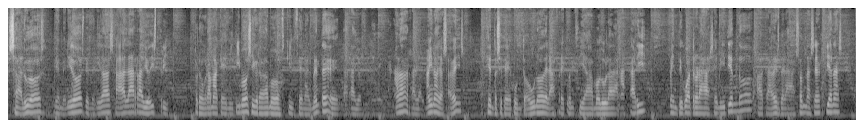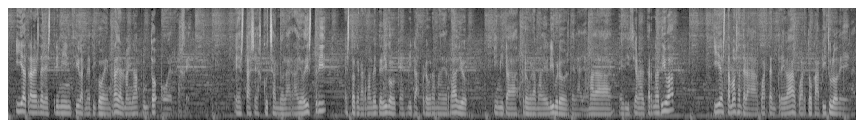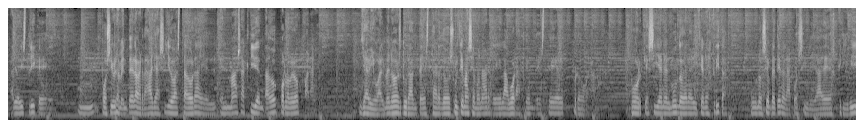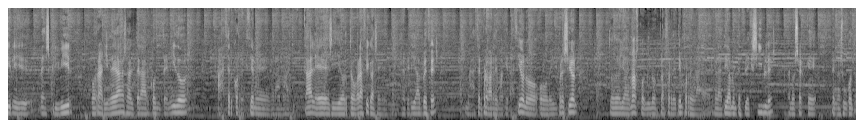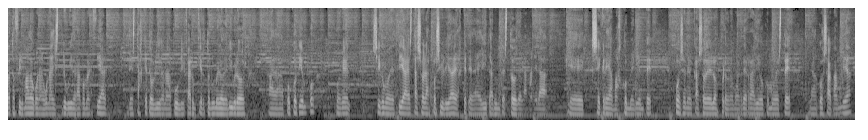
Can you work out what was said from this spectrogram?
Saludos, bienvenidos, bienvenidas a la Radio Distri, programa que emitimos y grabamos quincenalmente en la Radio Libre de Granada, Radio Almaina, ya sabéis, 107.1 de la frecuencia modulada Nazarí, 24 horas emitiendo a través de las ondas hercianas y a través del streaming cibernético en radioalmaina.org. Estás escuchando la Radio Distri, esto que normalmente digo que es mitad programa de radio y mitad programa de libros de la llamada edición alternativa. Y estamos ante la cuarta entrega, cuarto capítulo de la Radio Distri, que mm, posiblemente, la verdad, haya sido hasta ahora el, el más accidentado, por lo menos para mí. Ya digo, al menos durante estas dos últimas semanas de elaboración de este programa. Porque si en el mundo de la edición escrita uno siempre tiene la posibilidad de escribir y reescribir, borrar ideas, alterar contenidos, hacer correcciones gramaticales y ortográficas en repetidas veces, hacer pruebas de maquetación o, o de impresión, todo ello además con unos plazos de tiempo rela- relativamente flexibles, a no ser que tengas un contrato firmado con alguna distribuidora comercial de estas que te obligan a publicar un cierto número de libros cada poco tiempo, pues bien, sí como decía, estas son las posibilidades que te da editar un texto de la manera que se crea más conveniente, pues en el caso de los programas de radio como este, la cosa cambia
